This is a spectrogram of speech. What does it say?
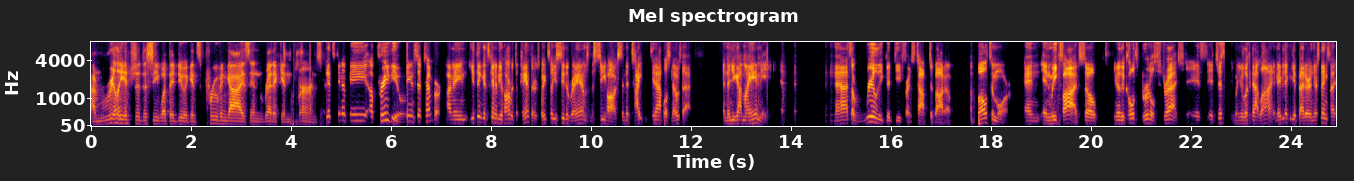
I'm really interested to see what they do against proven guys in Reddick and Burns. It's going to be a preview in September. I mean, you think it's going to be hard with the Panthers. Wait till you see the Rams and the Seahawks and the Titans. Indianapolis knows that. And then you got Miami. And that's a really good defense top to bottom. Baltimore and in week five. So, you know, the Colts brutal stretch. It's it just when you look at that line, maybe they can get better. And there's things that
